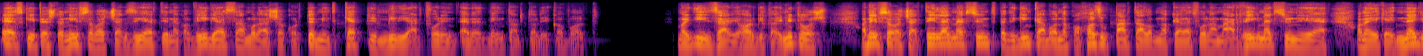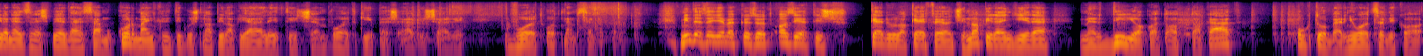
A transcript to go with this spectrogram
ehhez képest a Népszabadság ZRT-nek a végelszámolásakor több mint 2 milliárd forint eredménytartaléka volt. Majd így zárja Hargitai Miklós. A Népszabadság tényleg megszűnt, pedig inkább annak a hazug pártállamnak kellett volna már rég megszűnnie, amelyik egy 40 ezeres példányszámú kormánykritikus napilap jelenlétét sem volt képes elviselni. Volt, ott nem szerepelt. Mindez egyebek között azért is kerül a Kejfejancsi napirendjére, mert díjakat adtak át. Október 8-a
